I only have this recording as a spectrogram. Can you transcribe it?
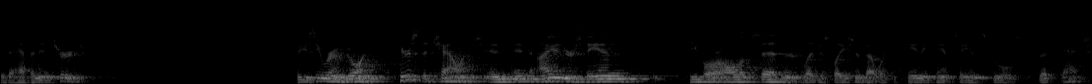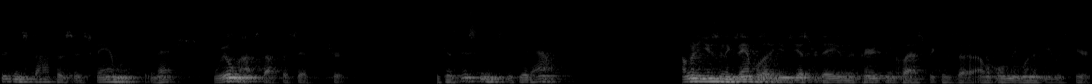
Did it happen in church? So you see where I'm going? Here's the challenge, and, and I understand people are all upset and there's legislation about what you can and can't say in schools, but that shouldn't stop us as families, and that sh- will not stop us as a church, because this needs to get out. I'm going to use an example that I used yesterday in the parenting class because uh, only one of you was here,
